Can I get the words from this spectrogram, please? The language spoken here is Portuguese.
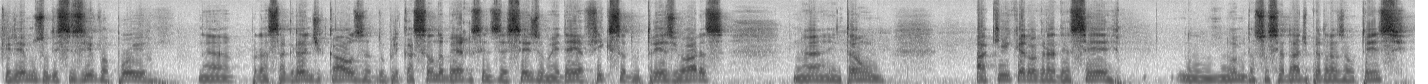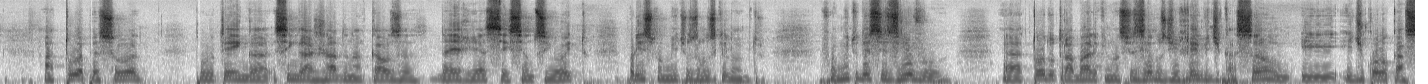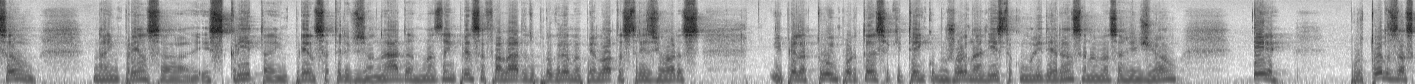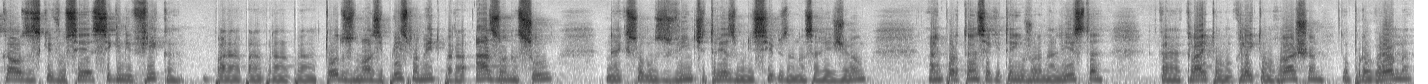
Queremos o decisivo apoio né, para essa grande causa, duplicação da BR-116, uma ideia fixa do 13 horas. Né? Então, aqui quero agradecer, no nome da Sociedade Pedras Altense, a tua pessoa por ter se engajado na causa da RS 608, principalmente os 11 quilômetros. Foi muito decisivo eh, todo o trabalho que nós fizemos de reivindicação e, e, de colocação na imprensa escrita, imprensa televisionada, mas na imprensa falada do programa Pelotas 13 Horas, e pela tua importância que tem como jornalista, como liderança na nossa região, e por todas as causas que você significa para, para, para, para todos nós, e principalmente para a Zona Sul, né, que somos 23 municípios na nossa região, a importância que tem o jornalista, Clayton, Clayton Rocha, o programa,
